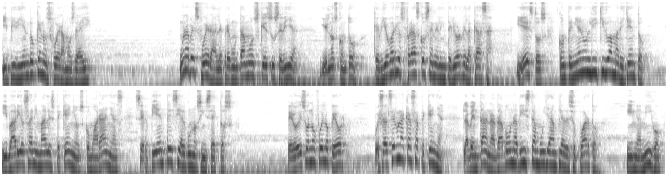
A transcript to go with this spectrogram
y pidiendo que nos fuéramos de ahí. Una vez fuera le preguntamos qué sucedía y él nos contó que vio varios frascos en el interior de la casa y estos contenían un líquido amarillento y varios animales pequeños como arañas, serpientes y algunos insectos. Pero eso no fue lo peor, pues al ser una casa pequeña, la ventana daba una vista muy amplia de su cuarto y mi amigo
